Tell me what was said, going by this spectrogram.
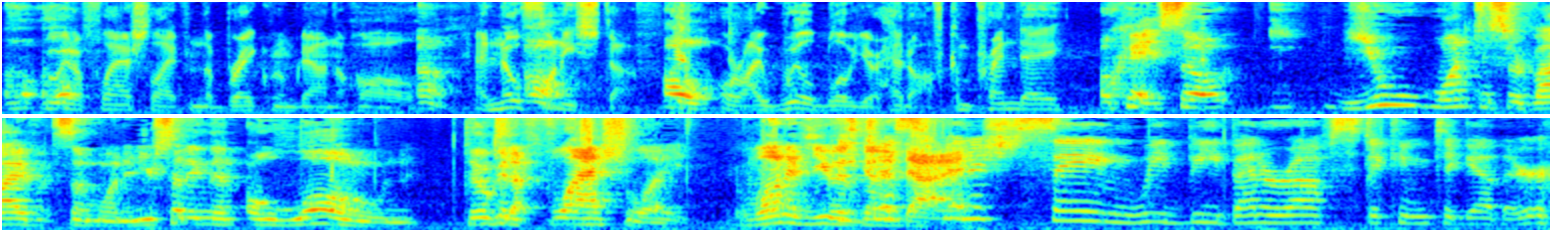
Oh, Go get a oh. flashlight from the break room down the hall. Oh. And no Oh. funny stuff. Oh. Or I will blow your head off. Comprende? Okay, so y- you want to survive with someone, and you're sending them alone to go get a flashlight. One of you is gonna just die. finished saying we'd be better off sticking together.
